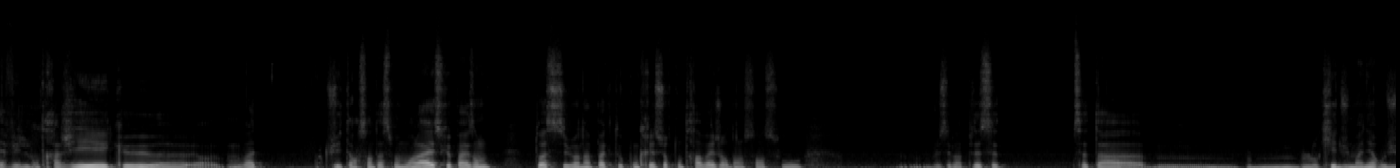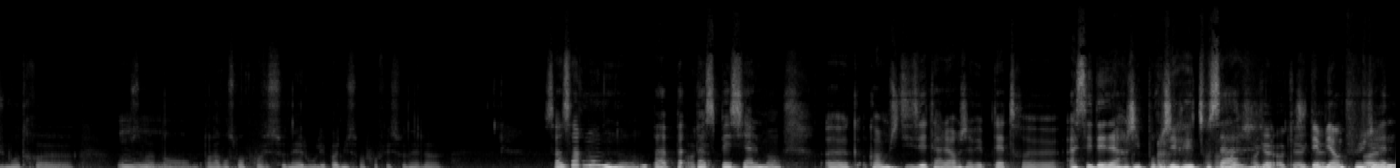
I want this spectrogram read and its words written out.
y avait le long trajet, que euh, on va, j'étais enceinte à ce moment-là. Est-ce que par exemple, toi, ça a eu un impact concret sur ton travail, genre dans le sens où, je sais pas, peut-être ça t'a bloqué d'une manière ou d'une autre euh, mmh. dans, dans l'avancement professionnel ou l'épanouissement professionnel euh? Sincèrement, non, pas, pas, spécialement. Euh, comme je disais tout à l'heure, j'avais peut-être euh, assez d'énergie pour gérer tout ça. J'étais bien plus jeune.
